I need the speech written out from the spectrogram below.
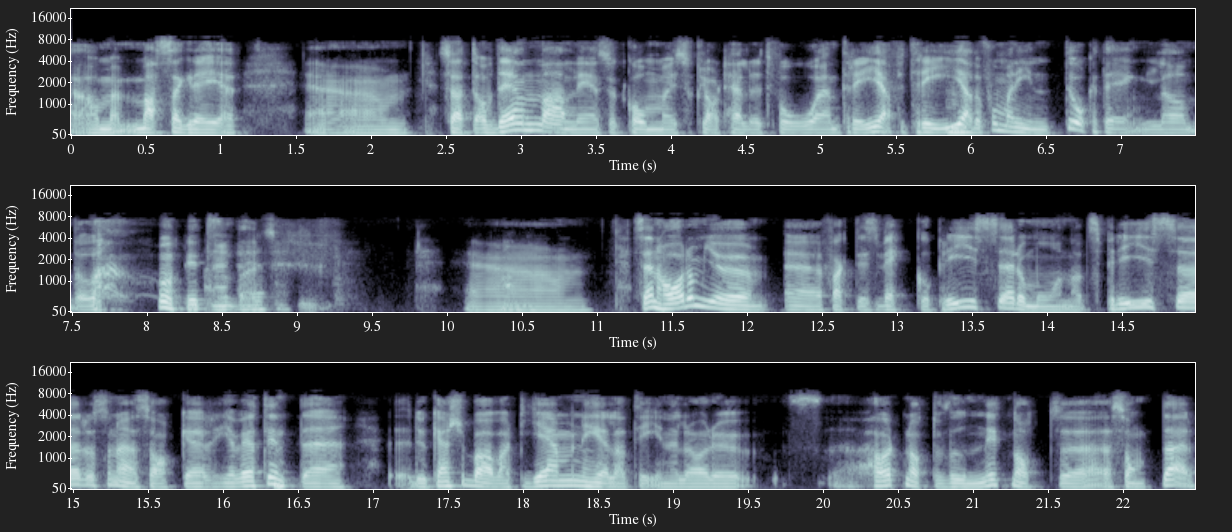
ja, massa grejer. Ehm, så att av den anledningen så kommer man ju såklart hellre två än trea. För trea då får man inte åka till England och, och lite sånt där. Ehm, Sen har de ju eh, faktiskt veckopriser och månadspriser och sådana här saker. Jag vet inte, du kanske bara varit jämn hela tiden eller har du hört något och vunnit något eh, sånt där?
